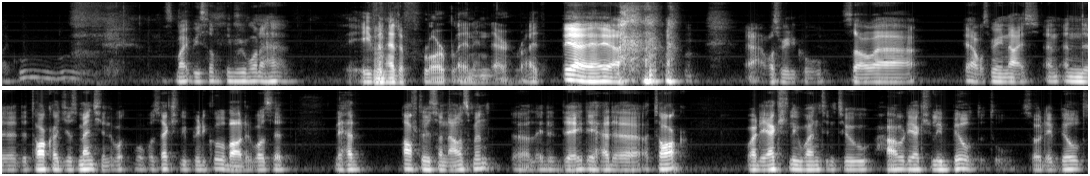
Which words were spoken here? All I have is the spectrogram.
like, "Ooh, ooh, this might be something we want to have." They even had a floor plan in there, right? Yeah, yeah, yeah. yeah, it was really cool. So uh, yeah, it was really nice. And and the, the talk I just mentioned, what, what was actually pretty cool about it was that they had after this announcement uh, later today, they had a, a talk where they actually went into how they actually built the tool. So they built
